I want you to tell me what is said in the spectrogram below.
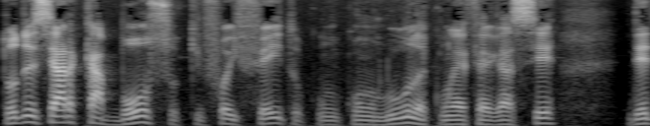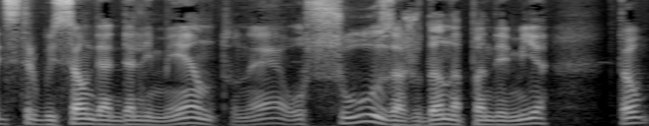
todo esse arcabouço que foi feito com, com Lula, com o FHC, de distribuição de, de alimento, né? O SUS ajudando na pandemia. Então,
